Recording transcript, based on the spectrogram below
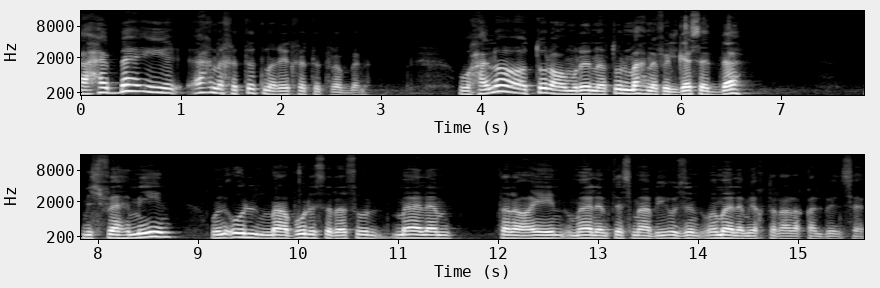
أحبائي إحنا خطتنا غير خطة ربنا. وهنقعد طول عمرنا طول ما إحنا في الجسد ده مش فاهمين ونقول مع بولس الرسول ما لم ترى عين وما لم تسمع به أذن وما لم يخطر على قلب إنسان.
